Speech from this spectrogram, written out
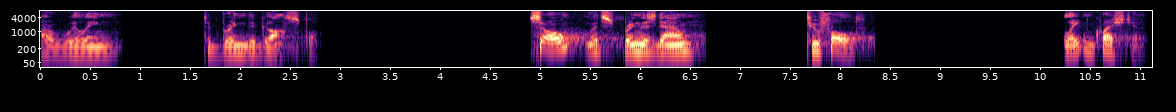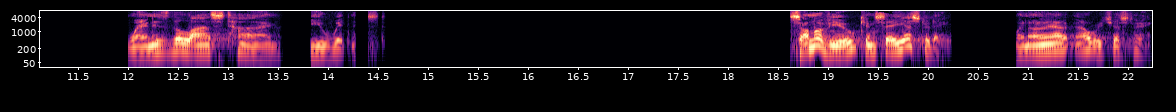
are willing to bring the gospel. So let's bring this down twofold. Blatant question When is the last time you witnessed? Some of you can say yesterday. Went on an outreach yesterday.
